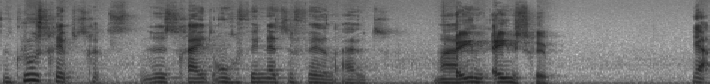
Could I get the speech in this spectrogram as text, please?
Een cruiseschip sch- scheidt ongeveer net zoveel uit. Maar, Eén, één schip. Ja.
